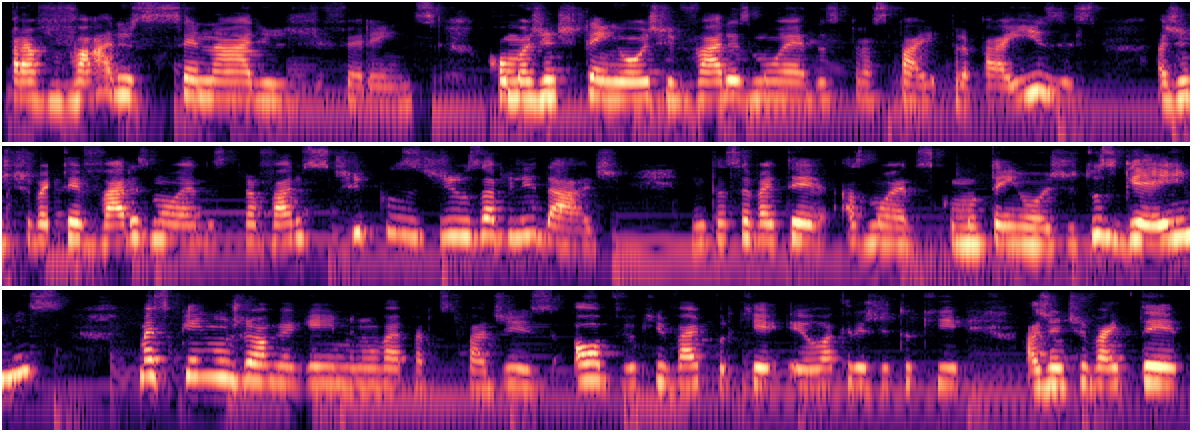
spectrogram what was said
para vários cenários diferentes. Como a gente tem hoje várias moedas para países, a gente vai ter várias moedas para vários tipos de usabilidade. Então você vai ter as moedas como tem hoje dos games, mas quem não joga game não vai participar disso? Óbvio que vai, porque eu acredito que a gente vai ter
